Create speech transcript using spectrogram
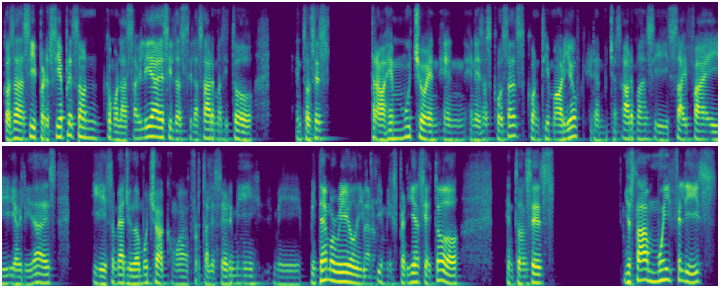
cosas así, pero siempre son como las habilidades y las, y las armas y todo. Entonces, Trabajé mucho en, en, en esas cosas con Team Mario, que eran muchas armas y sci-fi y habilidades, y eso me ayudó mucho a, como a fortalecer mi, mi, mi demo reel y, Claro. y mi experiencia y todo. Entonces, yo estaba muy feliz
